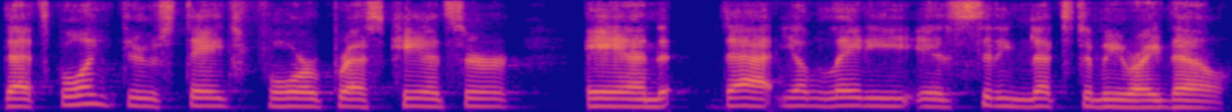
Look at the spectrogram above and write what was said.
that's going through stage four breast cancer, and that young lady is sitting next to me right now.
